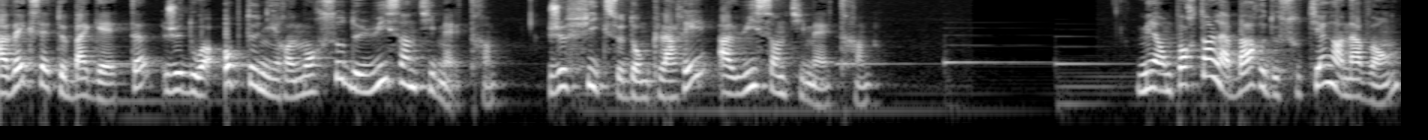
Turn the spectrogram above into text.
Avec cette baguette, je dois obtenir un morceau de 8 cm. Je fixe donc l'arrêt à 8 cm. mais en portant la barre de soutien en avant,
